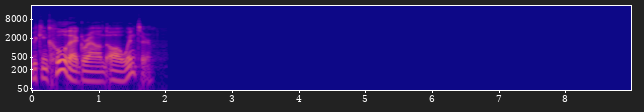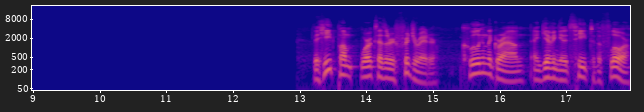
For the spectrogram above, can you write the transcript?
We can cool that ground all winter. The heat pump works as a refrigerator, cooling the ground and giving it its heat to the floor.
